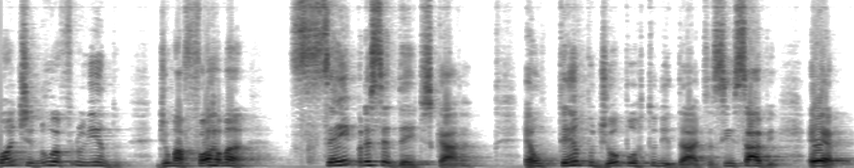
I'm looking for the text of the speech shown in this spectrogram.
continua fluindo, de uma forma sem precedentes, cara. É um tempo de oportunidades, assim, sabe? É,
